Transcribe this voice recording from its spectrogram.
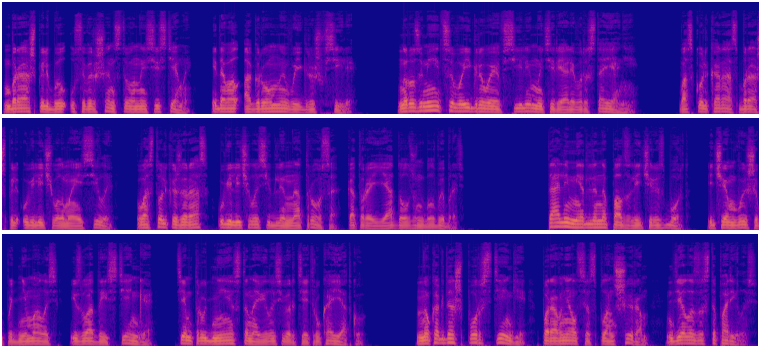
Брашпиль был усовершенствованной системой и давал огромный выигрыш в силе. Но, разумеется, выигрывая в силе, мы теряли в расстоянии. Во сколько раз брашпиль увеличивал мои силы, во столько же раз увеличилась и длина троса, который я должен был выбрать. Тали медленно ползли через борт, и чем выше поднималась из воды стенга, тем труднее становилось вертеть рукоятку. Но когда шпор стенги поравнялся с планширом, дело застопорилось.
